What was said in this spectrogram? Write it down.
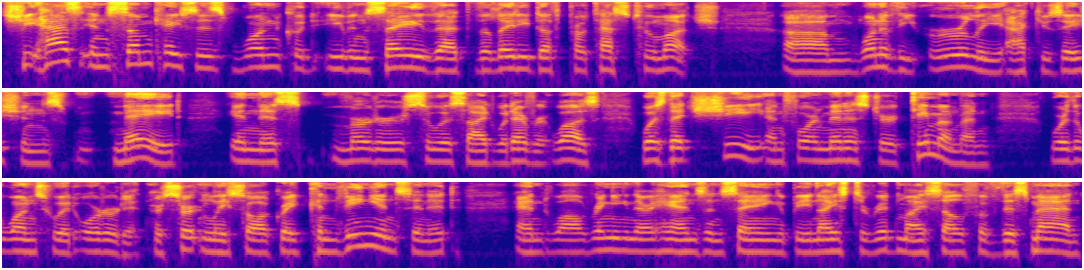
She has, in some cases, one could even say that the lady doth protest too much. Um, one of the early accusations made in this murder, suicide, whatever it was, was that she and Foreign Minister Timerman were the ones who had ordered it, or certainly saw great convenience in it. And while wringing their hands and saying, It'd be nice to rid myself of this man,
